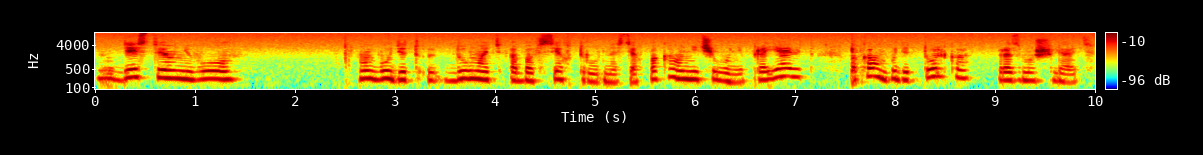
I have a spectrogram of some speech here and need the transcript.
Ну, действия у него он будет думать обо всех трудностях, пока он ничего не проявит, пока он будет только размышлять,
